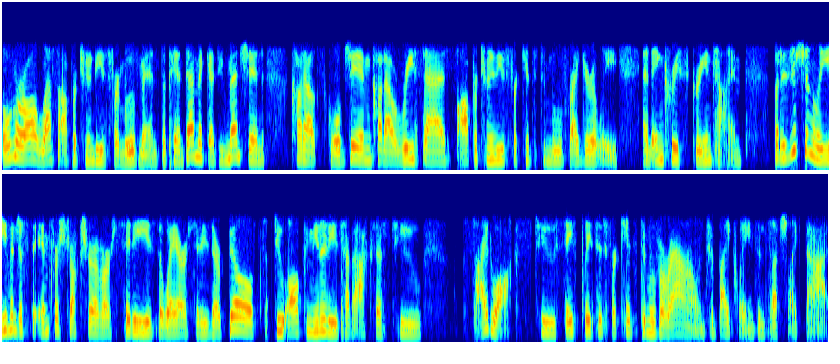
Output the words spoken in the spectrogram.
overall less opportunities for movement. The pandemic, as you mentioned, cut out school gym, cut out recess, opportunities for kids to move regularly, and increased screen time. But additionally, even just the infrastructure of our cities, the way our cities are built, do all communities have access to sidewalks, to safe places for kids to move around, to bike lanes and such like that?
